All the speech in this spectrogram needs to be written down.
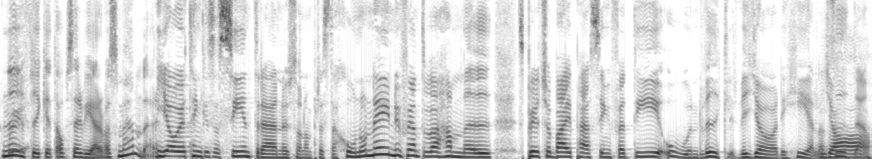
nyfiket observera vad som händer. Ja, och jag tänker så se inte det här nu som någon prestation. Och nej, nu får jag inte hamna i spiritual bypassing för att det är oundvikligt. Vi gör det hela ja. tiden.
